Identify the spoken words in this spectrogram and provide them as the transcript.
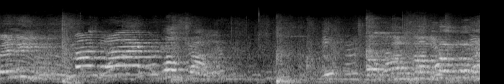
Benny! Come on, Black! Go, John! Bum, bum, bum, bum, bum.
